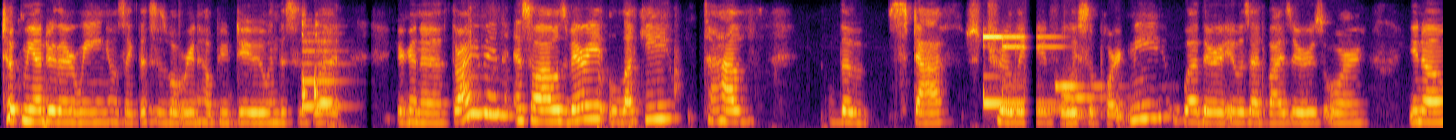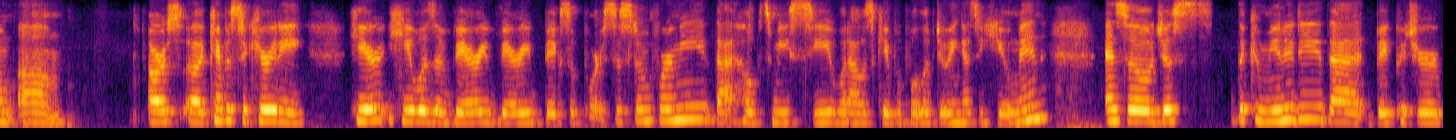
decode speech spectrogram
took me under their wing. It was like, this is what we're going to help you do, and this is what you're going to thrive in. And so I was very lucky to have the staff truly fully support me, whether it was advisors or, you know, um, our uh, campus security here, he was a very, very big support system for me that helped me see what I was capable of doing as a human. And so just the community that Big Picture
